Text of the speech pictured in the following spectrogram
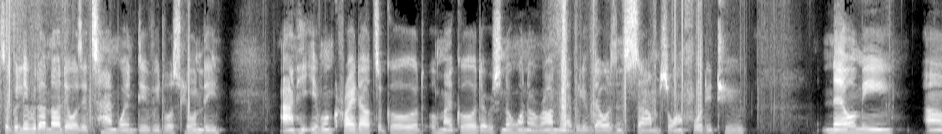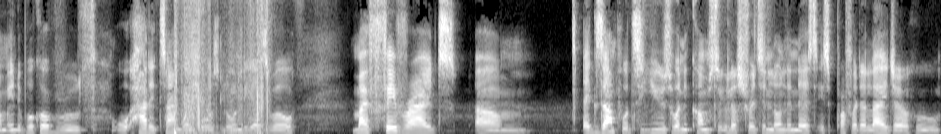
So, believe it or not, there was a time when David was lonely and he even cried out to God, Oh my God, there is no one around me. I believe that was in Psalms 142. Naomi, um, in the book of Ruth, had a time when she was lonely as well. My favorite um, example to use when it comes to illustrating loneliness is Prophet Elijah, who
